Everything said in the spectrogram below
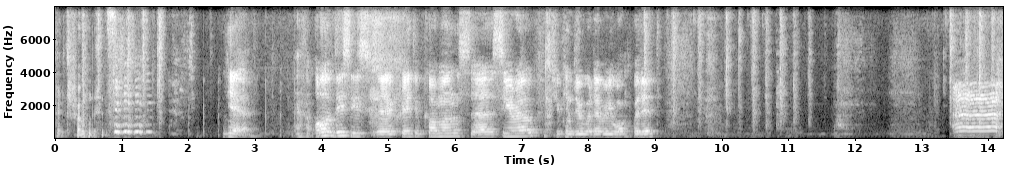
from this. Yeah. All of this is uh, Creative Commons uh, zero. You can do whatever you want with it. Ah.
